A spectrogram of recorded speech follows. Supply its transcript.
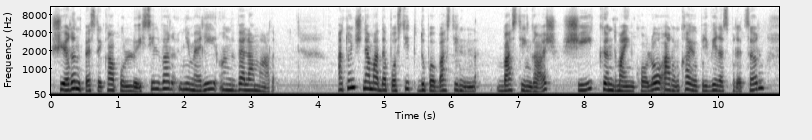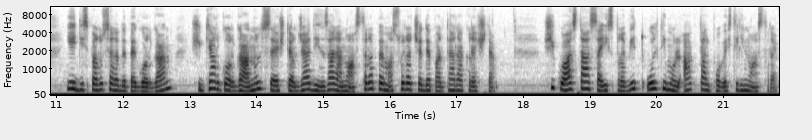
șierând peste capul lui Silver, nimeri în vela mare. Atunci ne-am adăpostit după bastin, bastingaj și, când mai încolo aruncai o privire spre țărm, ei dispăruseră de pe gorgan și chiar gorganul se ștergea din zarea noastră pe măsură ce depărtarea creștea. Și cu asta s-a isprăvit ultimul act al povestirii noastre.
